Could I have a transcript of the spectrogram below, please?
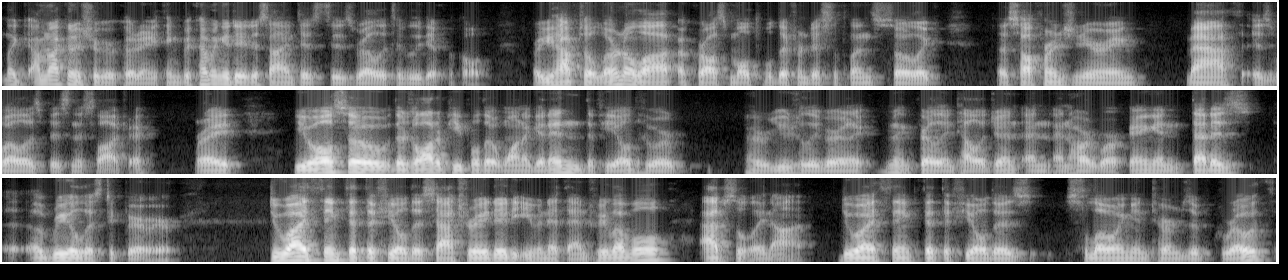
like I'm not going to sugarcoat anything. Becoming a data scientist is relatively difficult, or you have to learn a lot across multiple different disciplines. So like uh, software engineering, math, as well as business logic. Right. You also there's a lot of people that want to get in the field who are are usually very fairly intelligent and and hardworking, and that is a realistic barrier do I think that the field is saturated even at the entry level? Absolutely not. Do I think that the field is slowing in terms of growth?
